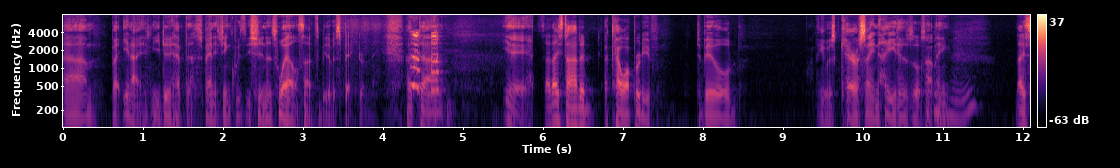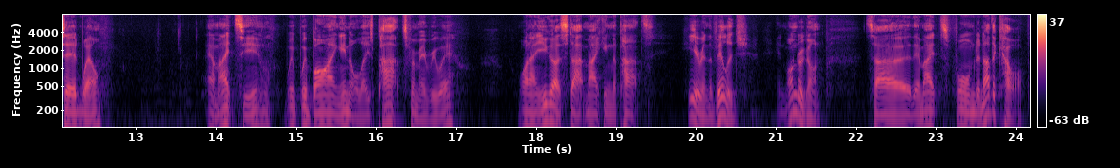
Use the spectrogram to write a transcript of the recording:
Um, but you know, you do have the Spanish Inquisition as well, so it's a bit of a spectrum there. But um, yeah, so they started a cooperative to build. I think it was kerosene heaters or something. They said, "Well, our mates here, we're, we're buying in all these parts from everywhere. Why don't you guys start making the parts here in the village in Mondragon?" So their mates formed another co-op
